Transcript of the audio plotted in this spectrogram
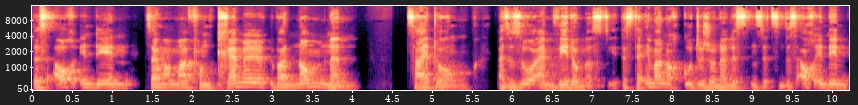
dass auch in den, sagen wir mal, vom Kreml übernommenen Zeitungen also so einem Vedomosti, dass da immer noch gute Journalisten sitzen, dass auch in den,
